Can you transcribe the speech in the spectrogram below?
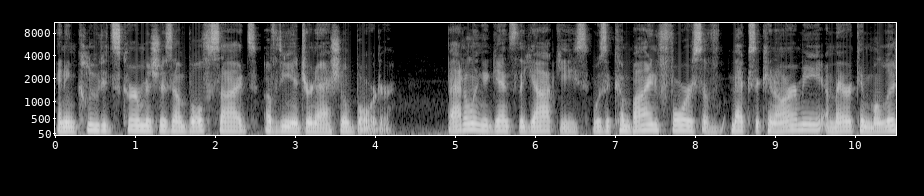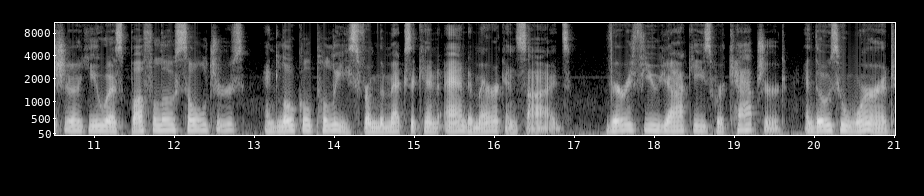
and included skirmishes on both sides of the international border. Battling against the Yaquis was a combined force of Mexican Army, American militia, U.S. Buffalo soldiers, and local police from the Mexican and American sides. Very few Yaquis were captured, and those who weren't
